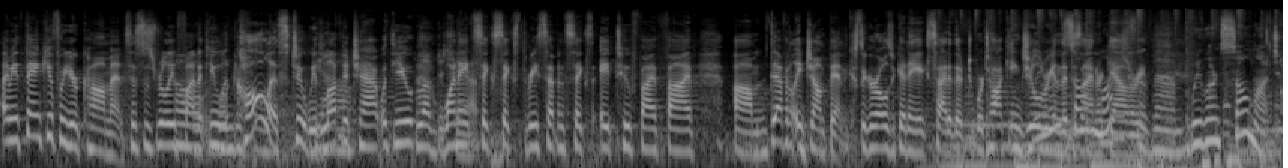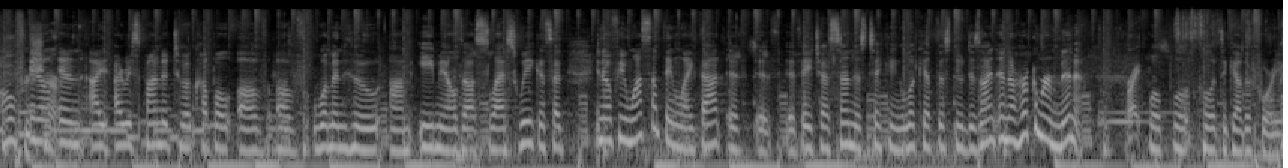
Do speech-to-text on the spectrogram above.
I mean, thank you for your comments. This is really fun. Oh, if you wonderful. call us too, we'd yeah. love to chat with you. Love to 1-866-376-8255. Um, definitely jump in because the girls are getting excited. We're talking jewelry in the so designer much gallery. For them. We learned so much. Oh, for you sure. Know, and I, I, responded to a couple of, of women who um, emailed us last week and said, you know, if you want something like that, if, if, if HSN is taking a look at this new design, in a Herkimer minute, right. we'll pull, pull it together for you.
